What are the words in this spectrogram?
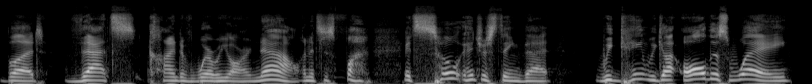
But that's kind of where we are now. And it's just fun. It's so interesting that we came, we got all this way,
